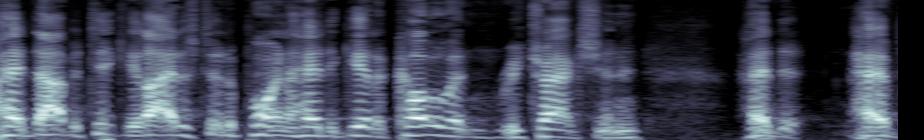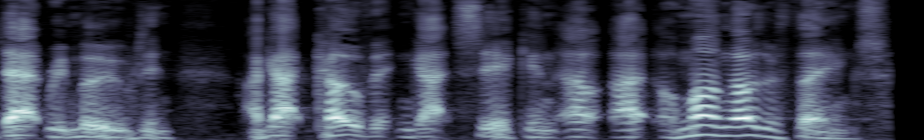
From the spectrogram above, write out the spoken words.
I had diverticulitis to the point I had to get a colon retraction and had to have that removed and I got COVID and got sick and uh, I, among other things.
